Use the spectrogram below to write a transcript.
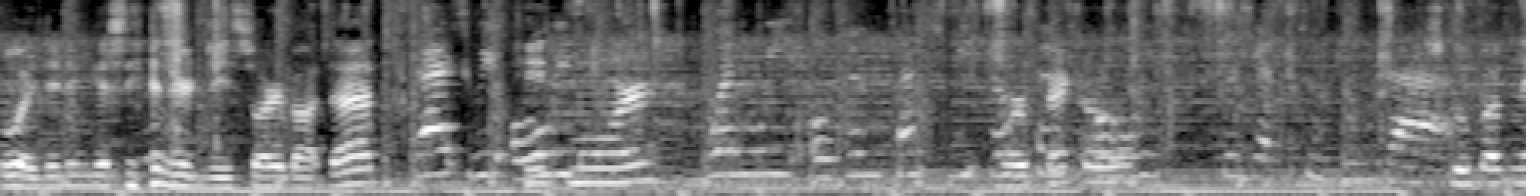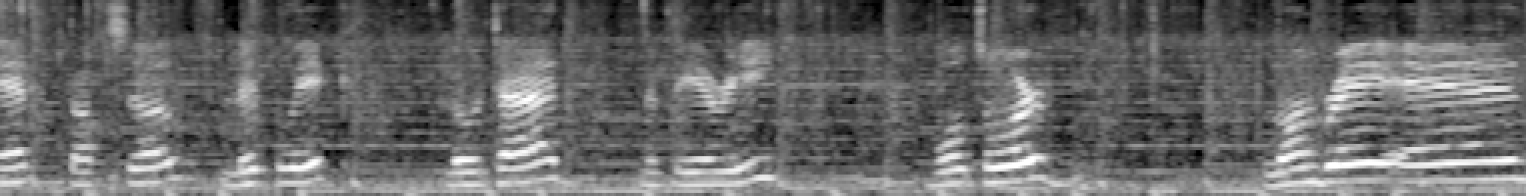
Oh, I didn't guess the energy. Sorry about that. Guys, we always Hitmore, when we open packs, we More sometimes always forget to do that. Scoop Up Net, Toxel, Litwick, Lotad, Neferi, Voltorb, Lombre, and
